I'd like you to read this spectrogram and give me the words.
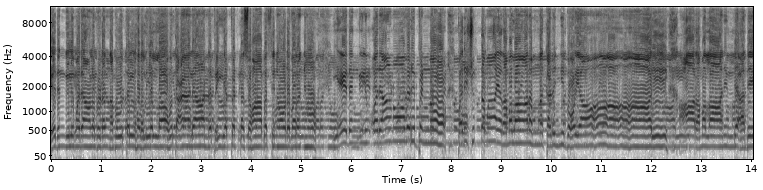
ഏതെങ്കിലും ഒരാൾ ഇവിടെ പ്രിയപ്പെട്ട സ്വഭാവത്തിനോട് പറഞ്ഞു ഏതെങ്കിലും ഒരാണോ ഒരു പെണ്ണോ പരിശുദ്ധമായ റമലാനെന്ന് കടിഞ്ഞു പോയാൽ ആ റമലാനിന്റെ അതേ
